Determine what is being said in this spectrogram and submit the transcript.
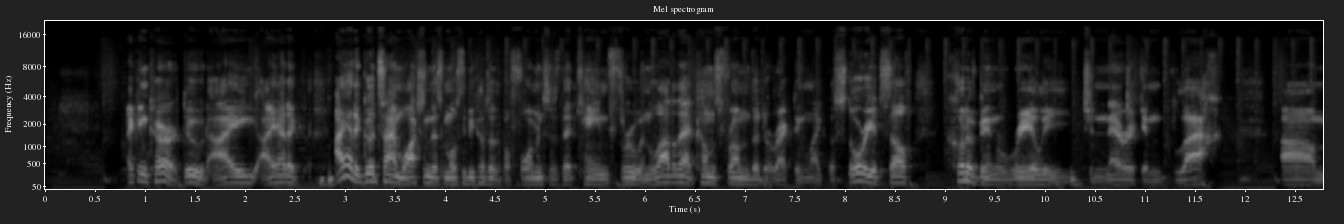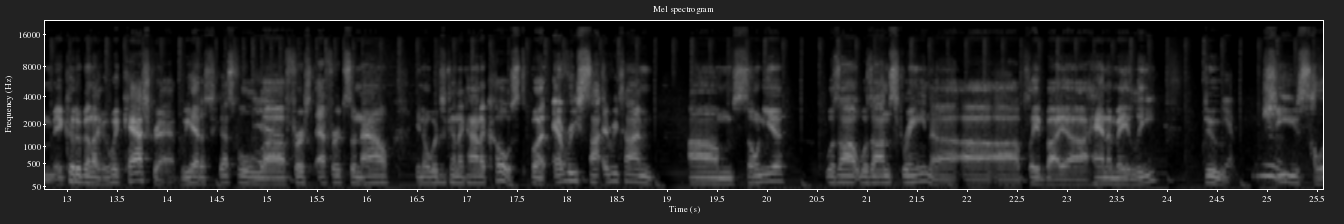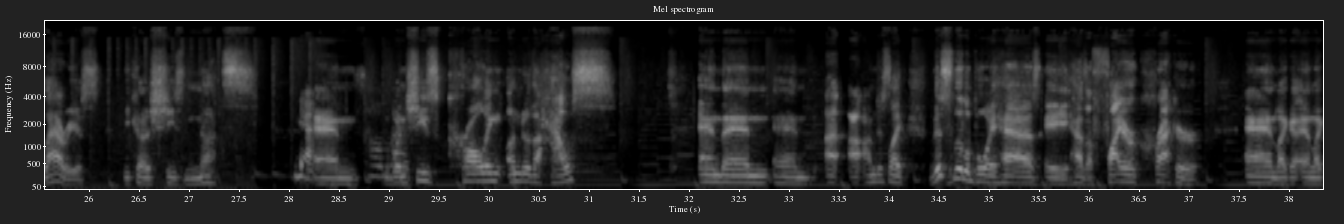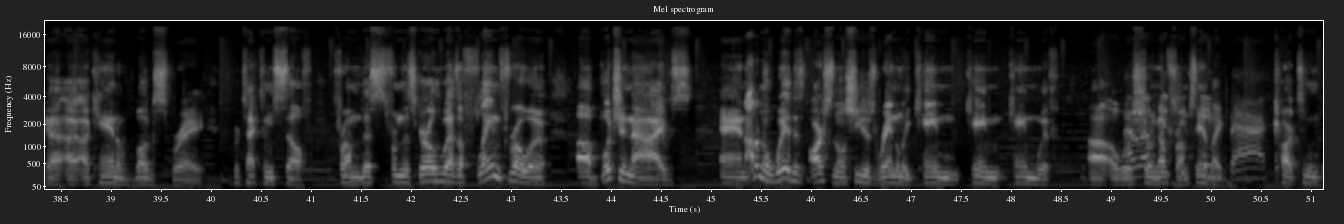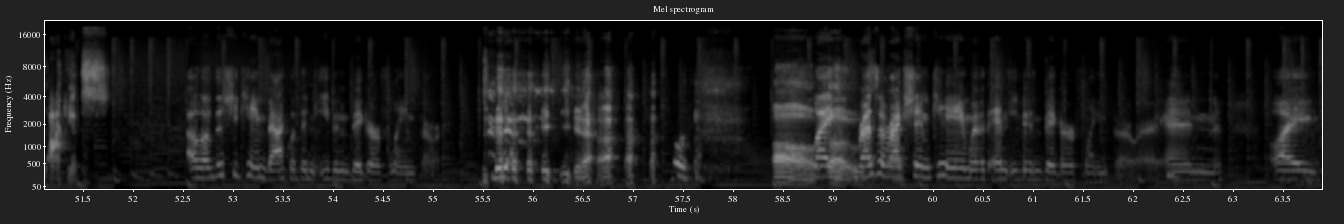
I concur, dude. I I had a I had a good time watching this mostly because of the performances that came through, and a lot of that comes from the directing. Like the story itself could have been really generic and blah. Um, it could have been like a quick cash grab. We had a successful Yeah. uh, first effort, so now you know we're just gonna kind of coast. But every every time um, Sonya was on was on screen, uh, uh, uh, played by uh, Hana Mae Lee, dude, Yep. she's hilarious because she's nuts Yeah. and So when she's crawling under the house and then and I, i'm just like this little boy has a has a firecracker and like a and like a, a can of bug spray protect himself from this from this girl who has a flamethrower uh butcher knives. And i don't know where this arsenal she just randomly came came came with uh or was showing up from. she she had like back. cartoon pockets. I love that she came back with an even bigger flamethrower. yeah. Oh like uh, resurrection came with an even bigger flamethrower. And like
